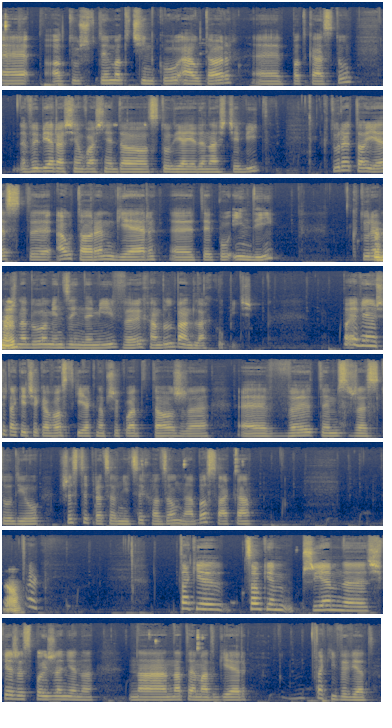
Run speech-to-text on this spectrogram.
E, otóż w tym odcinku autor e, podcastu wybiera się właśnie do studia 11-bit, które to jest y, autorem gier y, typu indie, które Mhm. można było między innymi w Humble Bundlach kupić. Pojawiają się takie ciekawostki, jak na przykład to, że e, w tymże studiu wszyscy pracownicy chodzą na bosaka. No. Takie całkiem przyjemne, świeże spojrzenie na, na, na temat gier. Taki wywiad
